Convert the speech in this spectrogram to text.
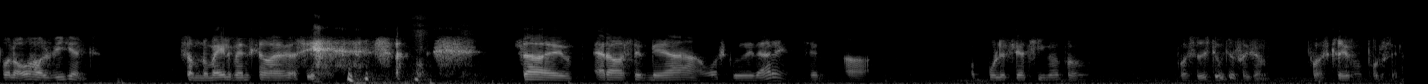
får lov at holde weekend, som normale mennesker, var jeg at sige, så, så øh, er der også lidt mere overskud i hverdagen til at, at bruge lidt flere timer på, på at sidde i studiet for eksempel, på at skrive og producere.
